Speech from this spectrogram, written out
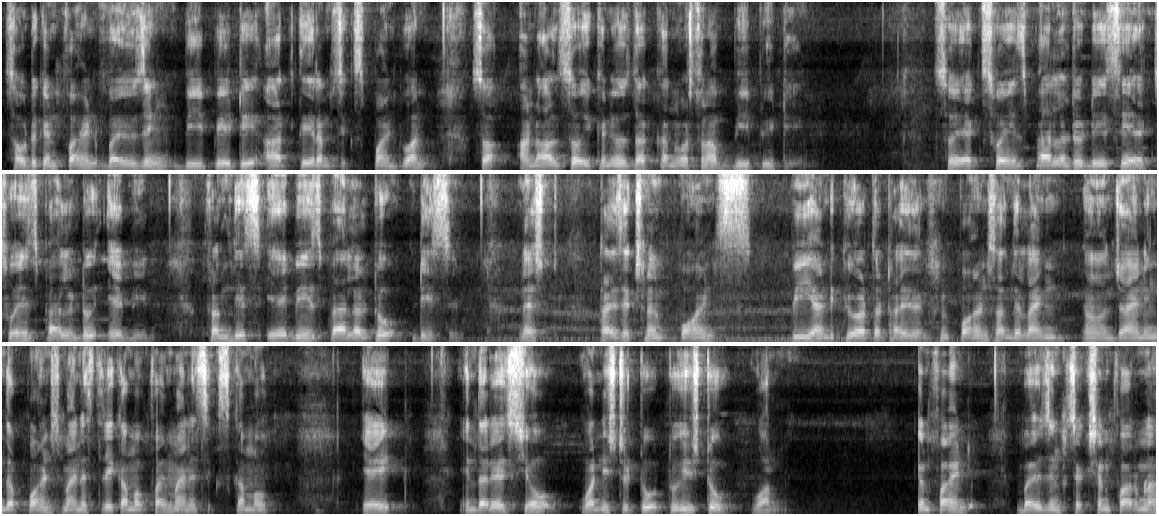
So you can find? By using bpt or theorem 6.1 so and also you can use the conversion of bpt so xy is parallel to dc xy is parallel to ab from this ab is parallel to dc next trisectional points. P and q are the trisectional points on the line uh, joining the points minus 3 comma 5 minus 6 comma 8 in the ratio 1 is to 2 2 is to 1 you can find by using section formula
